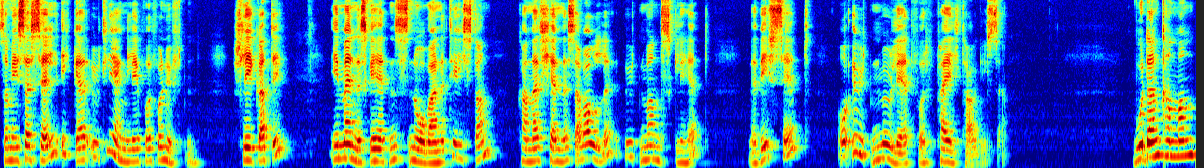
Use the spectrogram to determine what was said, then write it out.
som i seg selv ikke er utilgjengelige for fornuften, slik at de, i menneskehetens nåværende tilstand, kan erkjennes av alle uten vanskelighet, med visshet og uten mulighet for feiltagelse. Hvordan kan man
